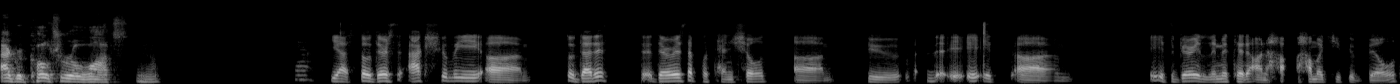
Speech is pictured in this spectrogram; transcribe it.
agricultural lots, you know? Yeah, so there's actually um, so that is there is a potential um, to th- i- i- it's um, it's very limited on how, how much you could build,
